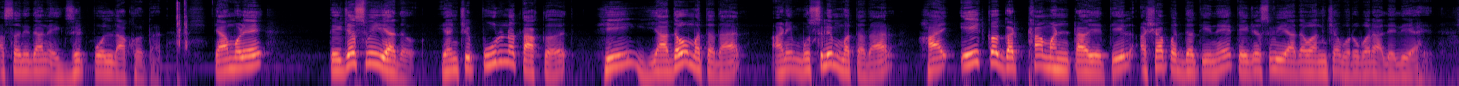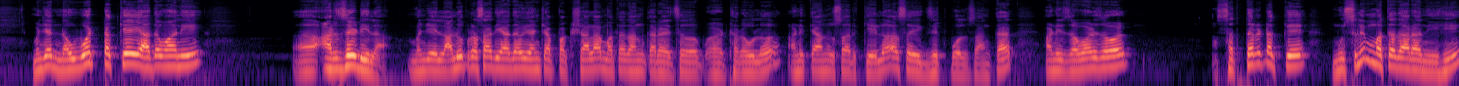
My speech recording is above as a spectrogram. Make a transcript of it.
असं निदान एक्झिट पोल दाखवतात. त्यामुळे तेजस्वी यादव यांची पूर्ण ताकद ही यादव मतदार आणि मुस्लिम मतदार हा एक गठ्ठा म्हणता येतील अशा पद्धतीने तेजस्वी यादवांच्या बरोबर आलेली आहे म्हणजे नव्वद टक्के यादवांनी आर जे डीला म्हणजे लालू प्रसाद यादव यांच्या पक्षाला मतदान करायचं ठरवलं आणि त्यानुसार केलं असं एक्झिट पोल सांगतात. आणि जवळजवळ सत्तर टक्के मुस्लिम मतदारांनीही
